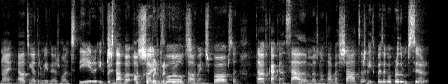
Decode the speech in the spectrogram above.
Não é? Ela tinha dormido mesmo antes de ir e depois Sim, estava ok no voo, estava bem disposta, estava a ficar cansada, mas não estava chata Sim. e depois acabou por adormecer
